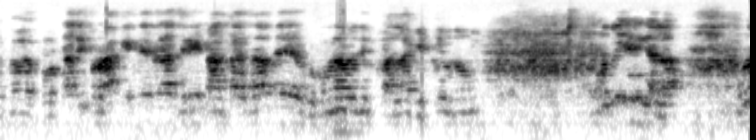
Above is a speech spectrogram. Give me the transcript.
ਵੋਟਾਂ ਦੀ ਪਰਵਾਹ ਕੀਤੇ ਬਿਨਾਂ ਸ੍ਰੀ ਅਕਾਲ ਸਾਹਿਬ ਦੇ ਹੁਕਮਨਾਮੇ ਦੀ ਪਾਲਣਾ ਕੀਤੀ ਉਦੋਂ ਵੀ। ਵੀ ਜਿਹੜੀ ਗੱਲ ਆ। ਹੁਣ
